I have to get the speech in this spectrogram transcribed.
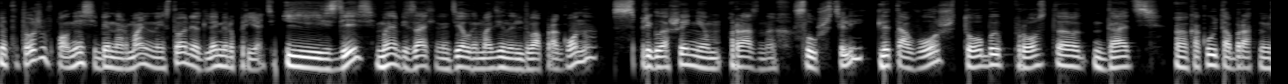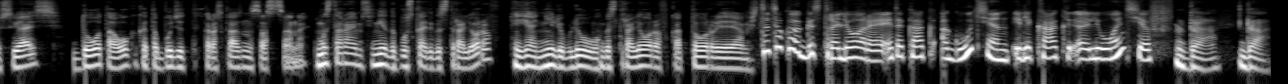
это тоже вполне себе нормальная история для мероприятий. И здесь мы обязательно делаем один или два прогона с приглашением разных слушателей для того, чтобы просто дать э, какую-то обратную связь до того, как это будет рассказано со сцены. Мы стараемся не допускать гастролеров. Я не люблю гастролеров, которые... Что такое гастролеры? Это как Агутин или как э, Леонтьев? Да, да.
